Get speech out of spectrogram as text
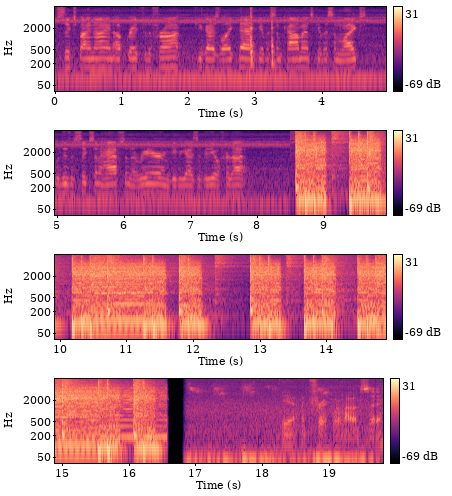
six by nine upgrade for the front. If you guys like that, give us some comments, give us some likes. We'll do the six and a halfs in the rear and give you guys a video for that. Yeah, I'm frick, what am I about to say?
